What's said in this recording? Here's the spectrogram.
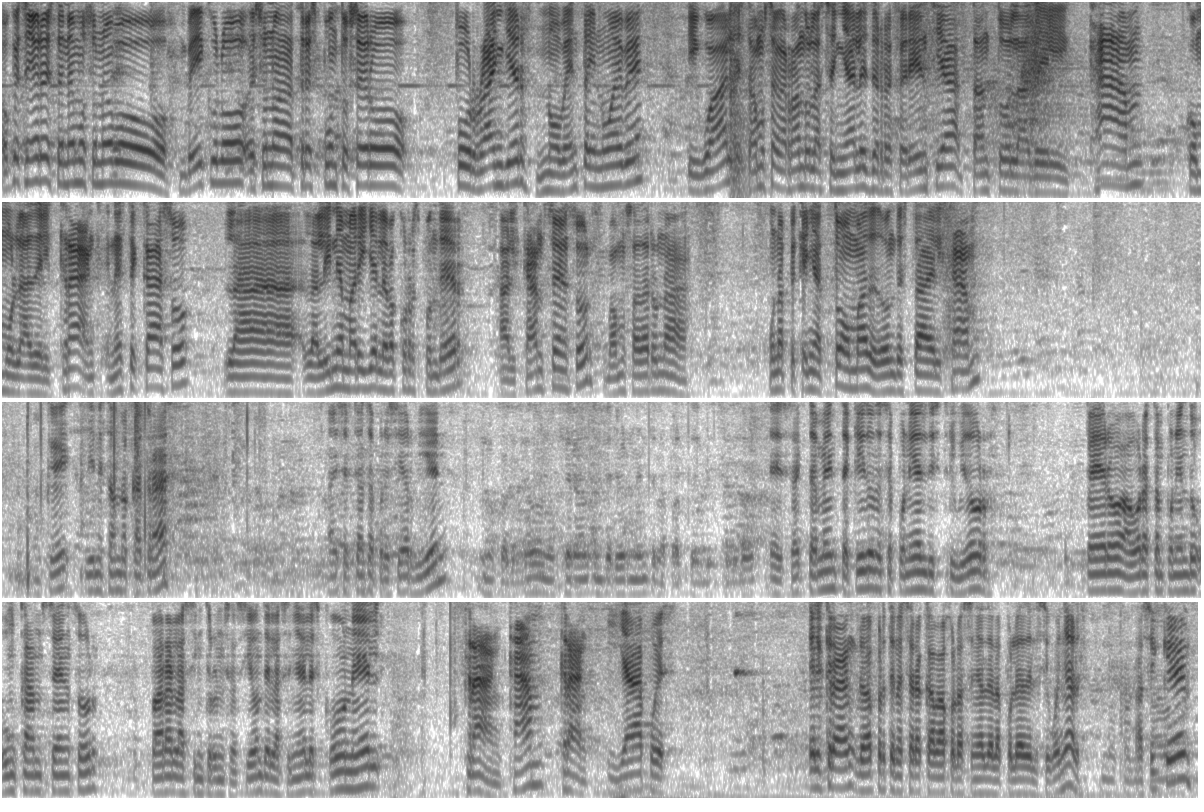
Ok señores, tenemos un nuevo vehículo, es una 3.0 Ford Ranger 99. Igual estamos agarrando las señales de referencia, tanto la del cam como la del crank. En este caso, la, la línea amarilla le va a corresponder al cam sensor. Vamos a dar una, una pequeña toma de dónde está el cam. Ok, viene estando acá atrás. Ahí se alcanza a apreciar bien. localizado en lo que era anteriormente la parte del distribuidor. Exactamente, aquí es donde se ponía el distribuidor. Pero ahora están poniendo un cam sensor para la sincronización de las señales con el crank, cam crank. Y ya pues el crank le va a pertenecer acá abajo la señal de la polea del cigüeñal. Así que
